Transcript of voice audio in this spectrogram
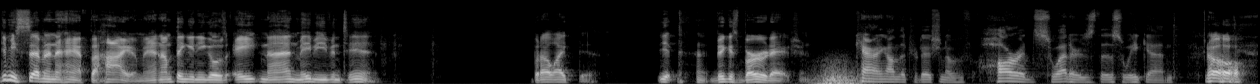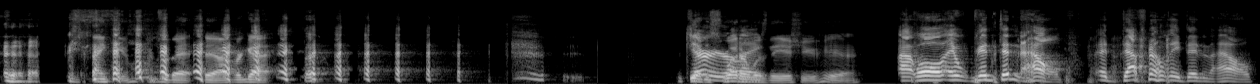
give me seven and a half, the higher, man. I'm thinking he goes eight, nine, maybe even ten. But I like this. Yep, biggest bird action. Carrying on the tradition of horrid sweaters this weekend. Oh, thank you for that. Yeah, I forgot. Yeah, the sweater Riley- was the issue. Yeah. Uh, well, it, it didn't help. It definitely didn't help.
